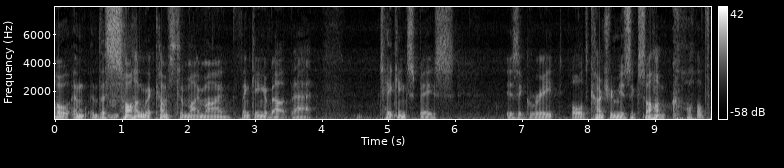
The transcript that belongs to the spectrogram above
Oh, and the song that comes to my mind thinking about that, taking space, is a great old country music song called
